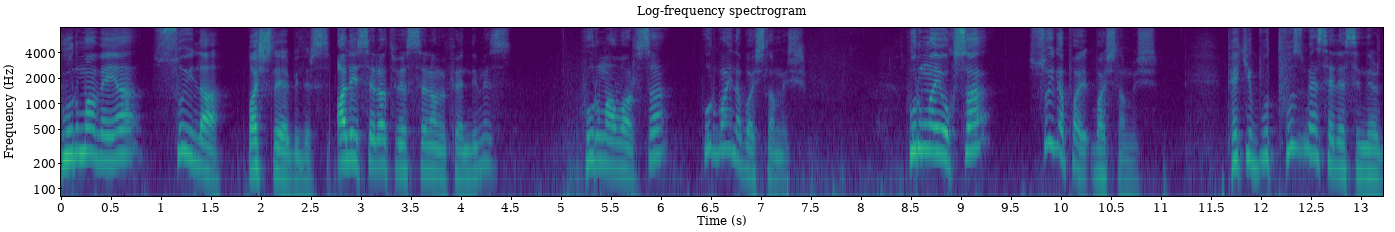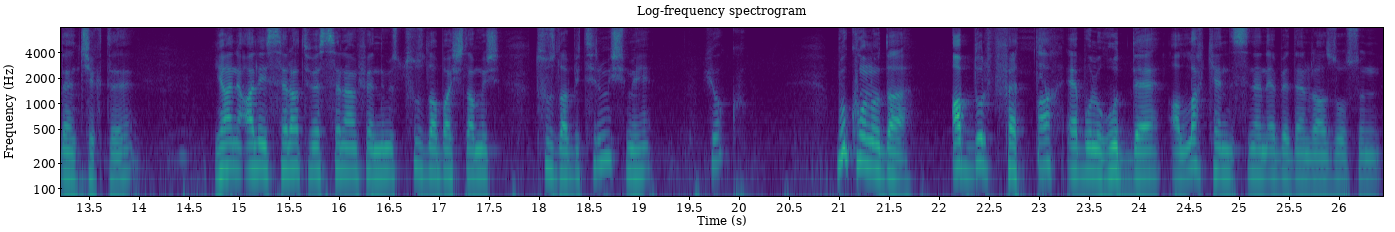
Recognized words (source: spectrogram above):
hurma veya suyla başlayabilirsin. Aleyhissalatü vesselam Efendimiz hurma varsa hurmayla başlamış. Hurma yoksa suyla başlamış. Peki bu tuz meselesi nereden çıktı? Yani aleyhissalatü vesselam Efendimiz tuzla başlamış tuzla bitirmiş mi? Yok. Bu konuda Abdülfettah Ebul Gudde Allah kendisinden ebeden razı olsun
